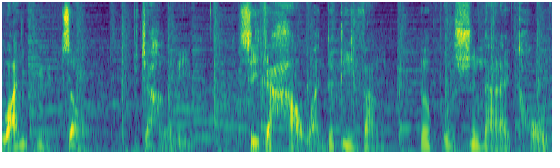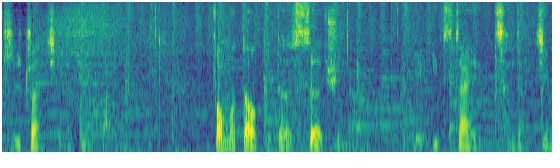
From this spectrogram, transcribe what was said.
玩宇宙比较合理，是一个好玩的地方，而不是拿来投资赚钱的地方。Formal Dog 的社群啊，也一直在成长进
